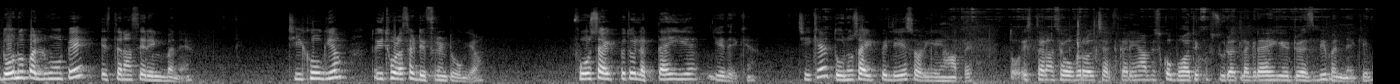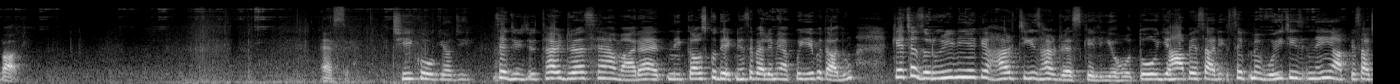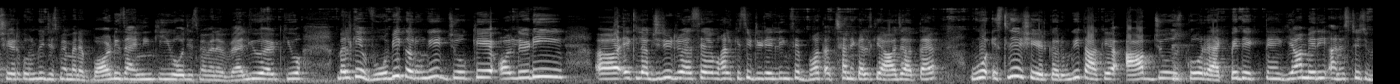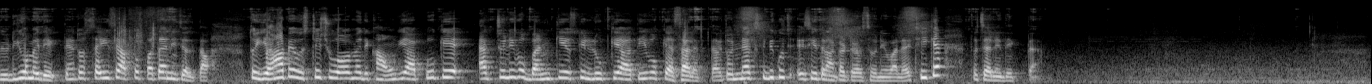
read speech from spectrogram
दोनों पल्लुओं पे इस तरह से रिंग बने ठीक हो गया? तो ये थोड़ा सा डिफरेंट हो गया। फोर साइड पे तो लगता ही है, ये देखें। ठीक है? दोनों साइड पे लेस और ये यहाँ पे। तो इस तरह से ओवरऑल चेक करें। आप इसको बहुत ही खूबसूरत लग रहा है, ये ड्रेस भी बनने के बाद। ऐसे। ठीक हो गया जी। अच्छा जी, जो थर्ड ड्रेस है हमारा एथनिक का, उसको देखने से पहले मैं आपको ये बता दूँ कि अच्छा ज़रूरी नहीं है कि हर चीज़ हर ड्रेस के लिए हो। तो यहाँ पे सारी, सिर्फ़ मैं वही चीज़ नहीं आपके साथ शेयर करूँगी जिसमें मैंने बॉड डिज़ाइनिंग की हो, जिसमें मैंने वैल्यू ऐड की हो, बल्कि वो भी करूँगी जो कि ऑलरेडी एक लग्जरी ड्रेस है, वो हल्की सी डिटेलिंग से बहुत अच्छा निकल के आ जाता है। वो इसलिए शेयर करूँगी ताकि आप जो उसको रैक पर देखते हैं या मेरी अनस्टिच वीडियो में देखते हैं तो सही से आपको पता नहीं चलता। तो यहाँ पे स्टिच हुआ मैं दिखाऊँगी आपको कि एक्चुअली वो बन के उसकी लुक क्या आती है, वो कैसा लगता है। तो नेक्स्ट भी कुछ इसी तरह का ड्रेस होने वाला है, ठीक है? तो चलिए देखते हैं।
